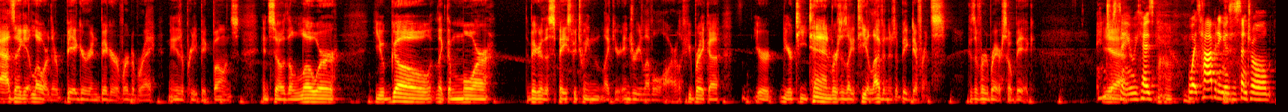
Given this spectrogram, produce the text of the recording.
as they get lower, they're bigger and bigger vertebrae. I mean, these are pretty big bones. And so the lower you go, like the more, the bigger the space between like your injury level are. If you break a your your T10 versus like a T11, there's a big difference because the vertebrae are so big. Interesting, because Uh-huh. what's happening is the central,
